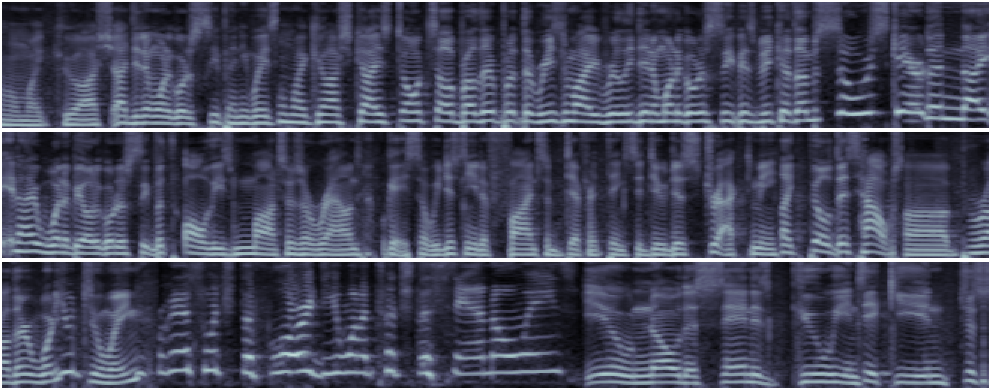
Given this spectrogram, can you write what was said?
Oh my gosh. I didn't want to go to sleep anyways. Oh my gosh, guys, don't tell brother, but the reason why I really didn't want to go to sleep is because I'm so scared at night and I wouldn't be able to go to sleep with all these monsters around. Okay, so we just need to find some different things to do. Distract me. Like build this house. Uh, brother, what are you doing? We're gonna switch the floor. Do you want to touch the sand always? You know the sand is gooey and sticky and just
